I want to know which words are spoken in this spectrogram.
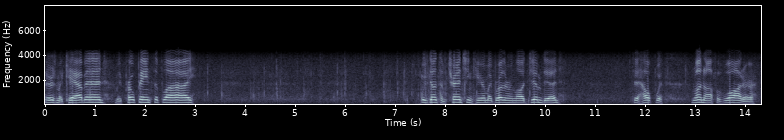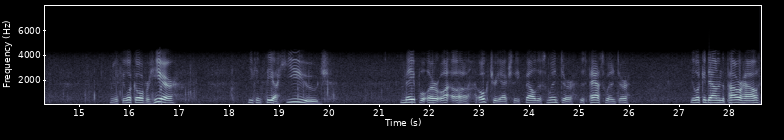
There's my cabin, my propane supply. We've done some trenching here, my brother-in-law Jim did, to help with runoff of water. And if you look over here, you can see a huge maple or uh, oak tree actually fell this winter, this past winter. You're looking down in the powerhouse.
